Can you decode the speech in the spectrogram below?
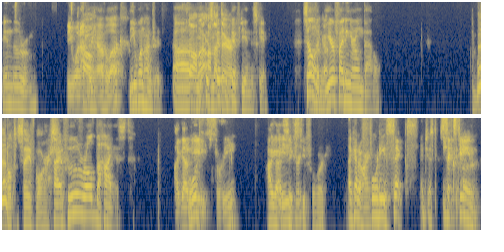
in the room. You want Oh. We have luck. D100. Uh, No, I'm luck not- is I'm not 50 there. 50 in this game. Sylvan, Oh, okay. you're fighting your own battle. The battle to save Boris. All right, who rolled the highest? I got an What? 83. I got 83. 64. I got a All right. 46. I just. Sixteen.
